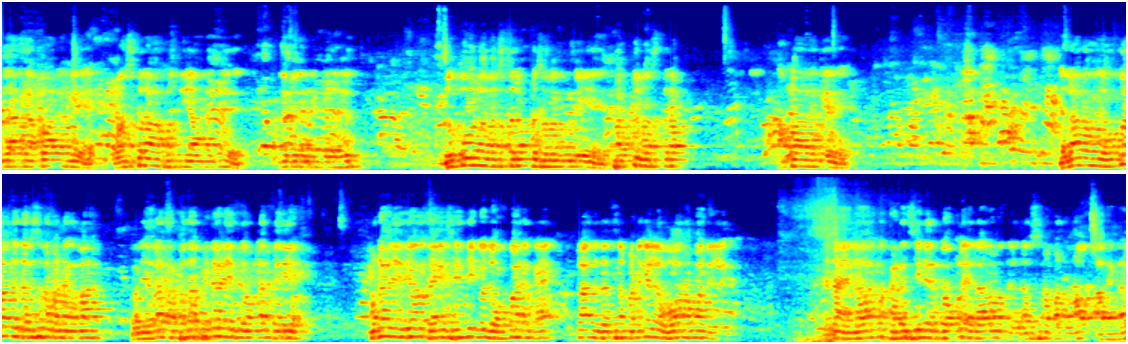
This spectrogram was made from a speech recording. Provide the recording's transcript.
அடுத்ததாக அப்பாவுக்கு வஸ்திராபதியானது நடைபெற இருக்கிறது துகூல வஸ்திரம்னு சொல்லக்கூடிய பட்டு வஸ்திரம். அம்பாளுக்கு எல்லாரும் கொஞ்சம் உட்கார்ந்து தரிசனம் பண்ணுங்கம்மா. கொஞ்சம் எல்லாரும் அப்பதான் பின்னாடி இருக்கவங்க எல்லாம் தெரியும். முன்னாடி இருக்கவங்க தயவு செஞ்சு கொஞ்சம் உட்காருங்க. உட்கார்ந்து தரிசனம் பண்ணுங்க இல்ல ஓரமா நில்லுங்க. ஏன்னா எல்லாருக்கும் கடைசியில இருக்கவங்களும் எல்லாரும் வந்து தரிசனம் பண்ணணும். அதனால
